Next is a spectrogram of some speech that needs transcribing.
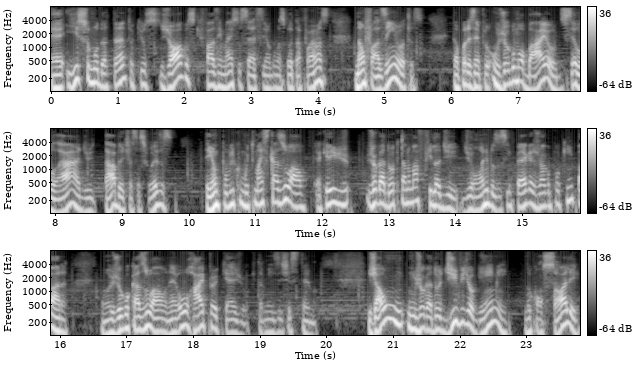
É, e isso muda tanto que os jogos que fazem mais sucesso em algumas plataformas não fazem em outras. Então, por exemplo, um jogo mobile, de celular, de tablet, essas coisas, tem um público muito mais casual. É aquele jogador que está numa fila de, de ônibus, assim, pega, joga um pouquinho e para. É um jogo casual, né? Ou hyper casual, que também existe esse termo. Já um, um jogador de videogame, no console,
